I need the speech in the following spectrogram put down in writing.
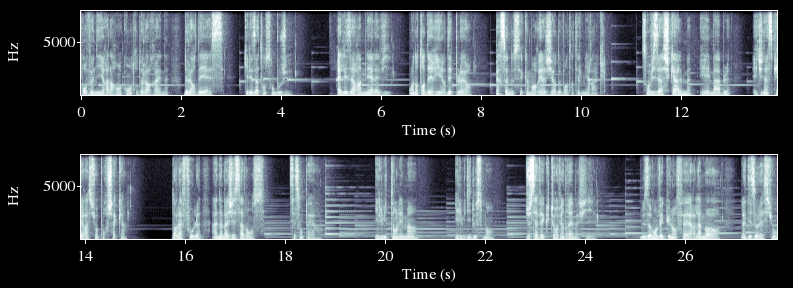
pour venir à la rencontre de leur reine, de leur déesse, qui les attend sans bouger. Elle les a ramenés à la vie. On entend des rires, des pleurs. Personne ne sait comment réagir devant un tel miracle. Son visage calme et aimable est une inspiration pour chacun. Dans la foule, un homme âgé s'avance. C'est son père. Il lui tend les mains et lui dit doucement Je savais que tu reviendrais, ma fille. Nous avons vécu l'enfer, la mort, la désolation,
